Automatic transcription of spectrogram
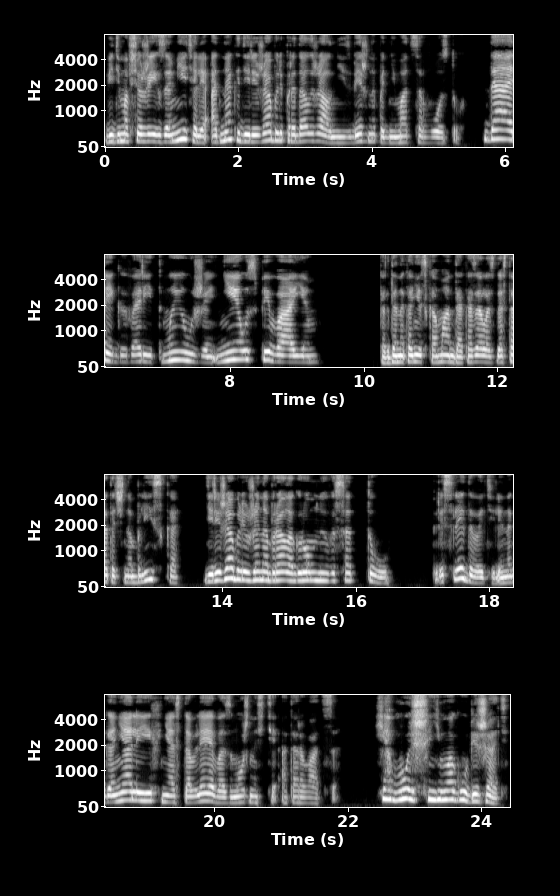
Видимо, все же их заметили, однако дирижабль продолжал неизбежно подниматься в воздух. «Дари, — говорит, — мы уже не успеваем». Когда, наконец, команда оказалась достаточно близко, дирижабль уже набрал огромную высоту. Преследователи нагоняли их, не оставляя возможности оторваться. «Я больше не могу бежать»,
